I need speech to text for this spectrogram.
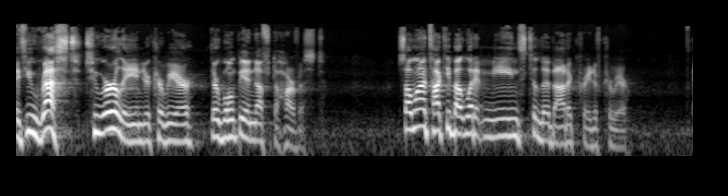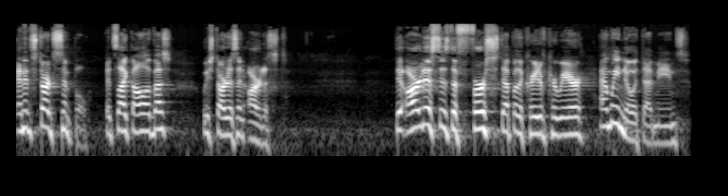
If you rest too early in your career, there won't be enough to harvest. So, I want to talk to you about what it means to live out a creative career. And it starts simple. It's like all of us, we start as an artist. The artist is the first step of the creative career, and we know what that means.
